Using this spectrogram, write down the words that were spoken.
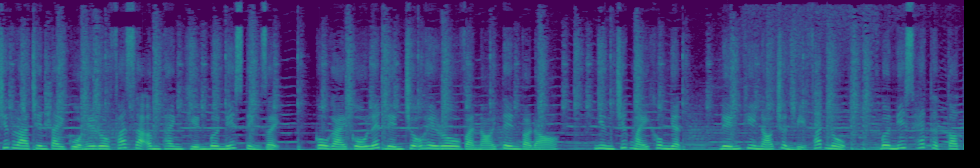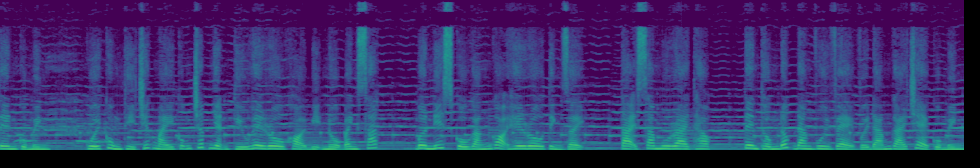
Chiếc loa trên tay của Hero phát ra âm thanh khiến Bernice tỉnh dậy. Cô gái cố lết đến chỗ Hero và nói tên vào đó, nhưng chiếc máy không nhận. Đến khi nó chuẩn bị phát nổ, Bernice hét thật to tên của mình. Cuối cùng thì chiếc máy cũng chấp nhận cứu Hero khỏi bị nổ banh xác. Bernice cố gắng gọi Hero tỉnh dậy. Tại Samurai Town, tên thống đốc đang vui vẻ với đám gái trẻ của mình.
